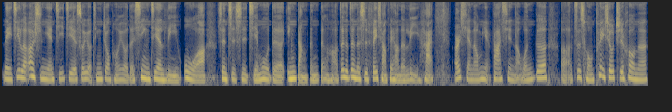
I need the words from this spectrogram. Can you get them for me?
累积了二十年，集结所有听众朋友的信件、礼物啊，甚至是节目的音档等等哈，这个真的是非常非常的厉害。而且呢，我们也发现呢，文哥呃，自从退休之后呢，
